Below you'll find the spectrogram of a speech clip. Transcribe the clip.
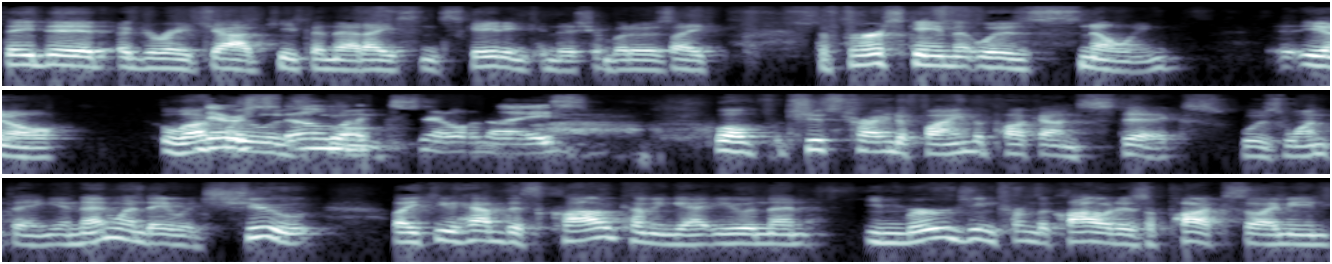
they did a great job keeping that ice and skating condition. But it was like the first game that was snowing. You know, luckily there's it was so going- much snow on the ice. well, just trying to find the puck on sticks was one thing. And then when they would shoot, like you have this cloud coming at you, and then emerging from the cloud is a puck. So, I mean,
